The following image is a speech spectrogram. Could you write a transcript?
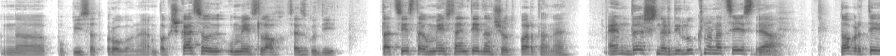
na popisati progo. Ne? Ampak škaj se vmes lahko vse zgodi. Ta cesta je vmes en teden še odprta. Ne? En dež naredi luknjo na cesti. Ja. Dobro, te,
